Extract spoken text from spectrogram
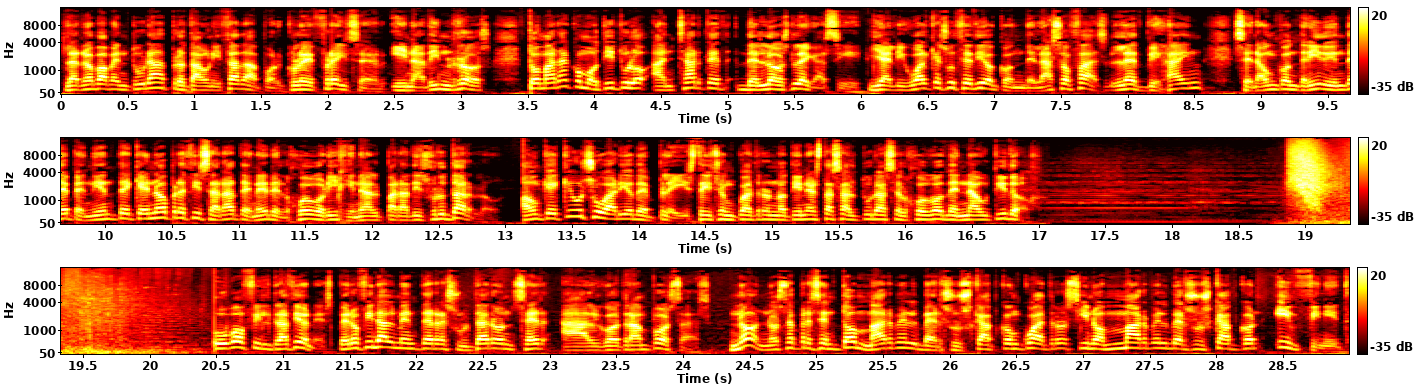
La nueva aventura, protagonizada por Chloe Fraser y Nadine Ross, tomará como título Uncharted The Lost Legacy, y al igual que sucedió con The Last of Us Left Behind, será un contenido independiente que no precisará tener el juego original para disfrutarlo. Aunque ¿qué usuario de PlayStation 4 no tiene a estas alturas el juego de Naughty Dog? Hubo filtraciones, pero finalmente resultaron ser algo tramposas. No, no se presentó Marvel vs. Capcom 4, sino Marvel vs. Capcom Infinite,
